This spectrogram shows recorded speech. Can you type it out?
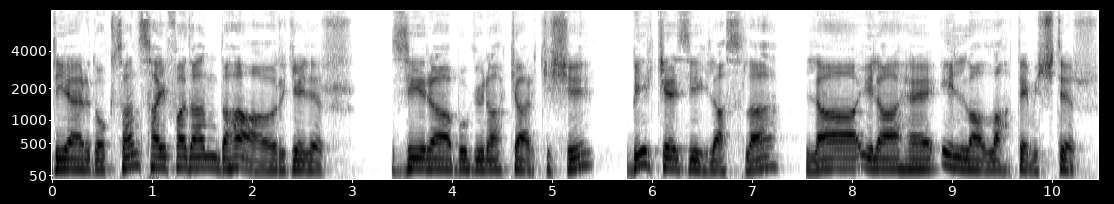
diğer 90 sayfadan daha ağır gelir.'' Zira bu günahkar kişi bir kez ihlasla La ilahe illallah demiştir.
